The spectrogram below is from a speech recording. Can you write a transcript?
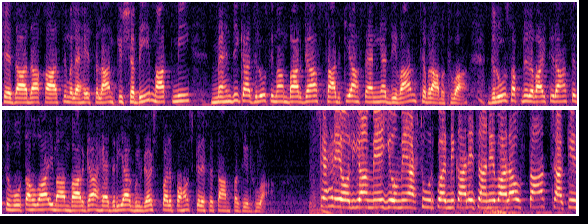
شہزادہ قاسم علیہ السلام کی شبی، ماتمی، مہندی کا جلوس امام بارگاہ صادقیہ حسینیہ دیوان سے برامت ہوا۔ جلوس اپنے روایتی راستے سے ہوتا ہوا امام بارگاہ حیدریہ گلگشت پر پہنچ کر اختتام پذیر ہوا۔ شہر اولیاء میں یوم عاشور پر نکالے جانے والا استاد شاکر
